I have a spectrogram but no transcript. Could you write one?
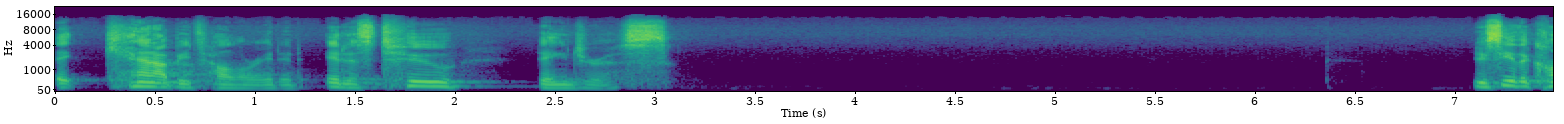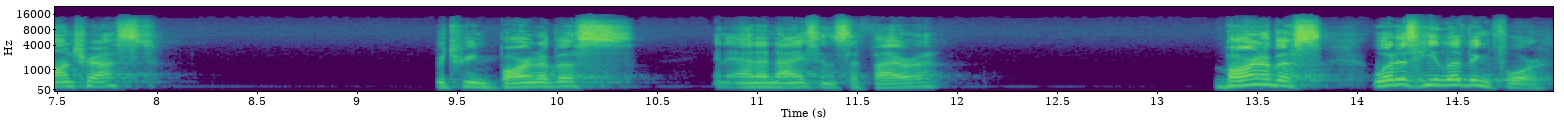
It cannot be tolerated, it is too dangerous. You see the contrast between Barnabas and Ananias and Sapphira? Barnabas, what is he living for?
